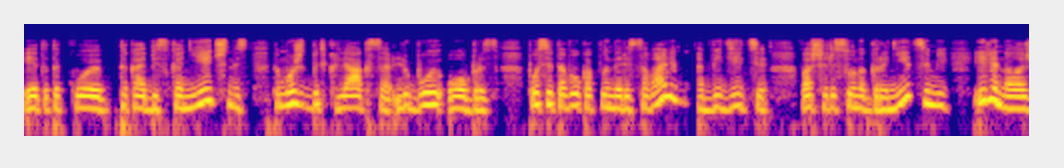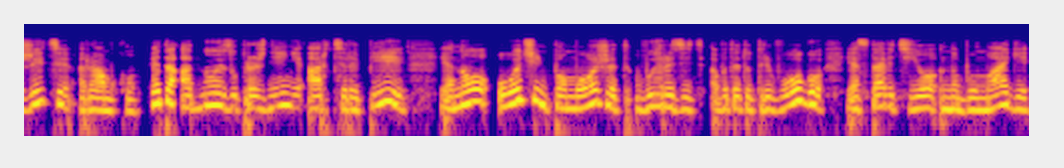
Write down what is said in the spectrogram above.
и это такое, такая бесконечность. Это может быть клякса, любой образ. После того, как вы нарисовали, обведите ваш рисунок границами или наложите рамку. Это одно из упражнений арт-терапии, и оно очень поможет выразить вот эту тревогу и оставить ее на бумаге.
